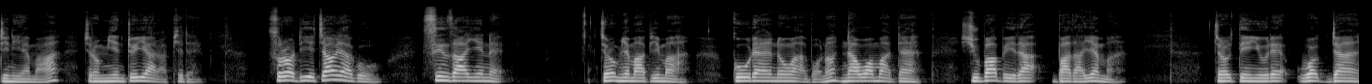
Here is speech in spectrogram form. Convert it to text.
ဒီနေရာမှာကျွန်တော်မြင်တွေ့ရတာဖြစ်တယ်ဆိုတော့ဒီအကြောင်းအရာကိုစဉ်းစားရင်းနဲ့ကျွန်တော်မြန်မာပြည်မှာကိုဒန်တုံးကပေါ့နော်နာဝမတန်ယူပပေဒဘာသာရပ်မှာ ကျွန်တော်သင်ယူတဲ့ work done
